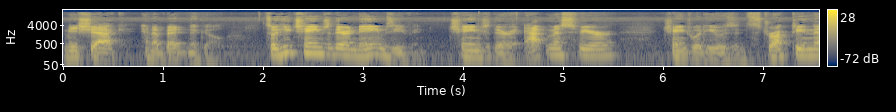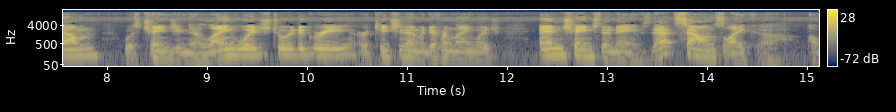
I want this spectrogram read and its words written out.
Meshach, and Abednego. So he changed their names even change their atmosphere, change what he was instructing them, was changing their language to a degree or teaching them a different language, and change their names. That sounds like a, a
